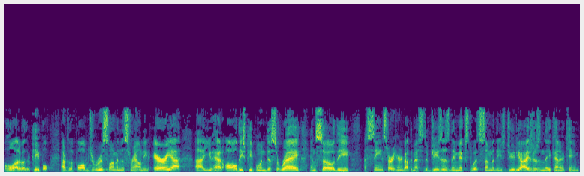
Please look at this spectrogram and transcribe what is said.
a whole lot of other people. After the fall of Jerusalem and the surrounding area, uh, you had all these people in disarray. And so the Essenes started hearing about the message of Jesus. They mixed with some of these Judaizers and they kind of became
